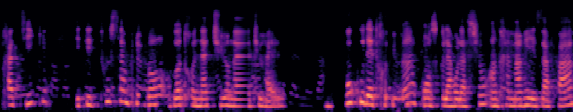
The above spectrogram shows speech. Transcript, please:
pratique était tout simplement votre nature naturelle. Beaucoup d'êtres humains pensent que la relation entre un mari et sa femme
